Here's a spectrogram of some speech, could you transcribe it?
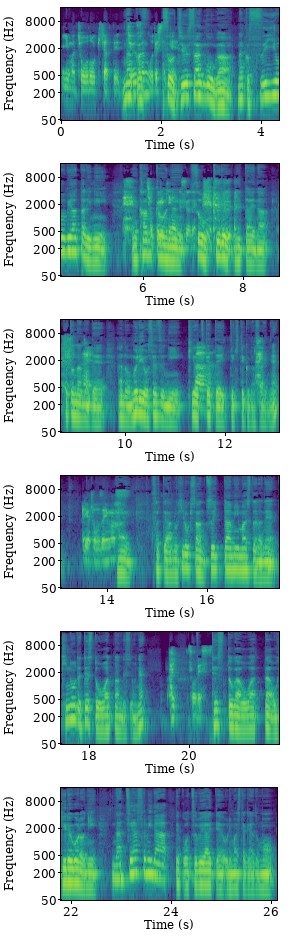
今ちょうど来ちゃってなんか13号でしたっそうけ13号がなんか水曜日あたりに え関東に、ね。そう来るみたいなことなので、あの無理をせずに気をつけて行ってきてくださいね。ありがとうございます、はい、さてあのひろきさんツイッター見ましたらね昨日でテスト終わったんですよね。はい、そうです。テストが終わったお昼頃に「夏休みだ!」ってこうつぶやいておりましたけれども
